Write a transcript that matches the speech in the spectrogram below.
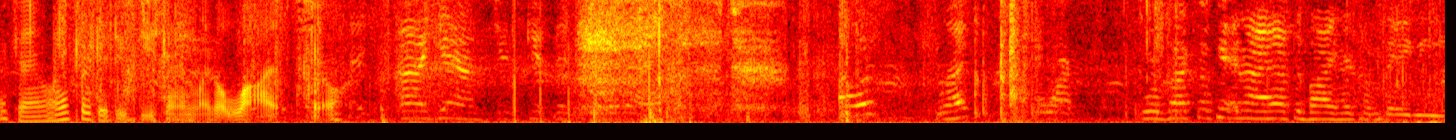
Okay, well, looks like they do decent in like a lot, so. Uh, yeah, just get this. What? Four. Four bucks, okay, and I have to buy her some babies.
